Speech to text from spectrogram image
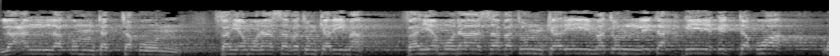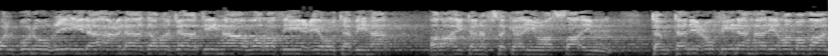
لعلكم تتقون. فهي مناسبة كريمة فهي مناسبة كريمة لتحقيق التقوى والبلوغ إلى أعلى درجاتها ورفيع رتبها. أرأيت نفسك أيها الصائم تمتنع في نهار رمضان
